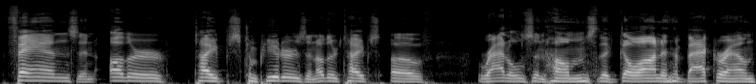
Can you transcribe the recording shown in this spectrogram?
fans and other types, computers, and other types of rattles and hums that go on in the background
